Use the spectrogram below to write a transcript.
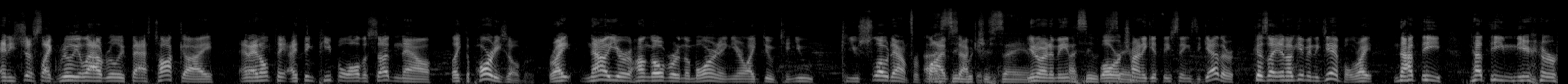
and he's just like really loud, really fast talk guy. And I don't think I think people all of a sudden now like the party's over, right? Now you're hungover in the morning. You're like, dude, can you can you slow down for I five seconds? you're saying. You know what I mean? I see what While we're saying. trying to get these things together, because and I'll give you an example, right? Not the not the near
